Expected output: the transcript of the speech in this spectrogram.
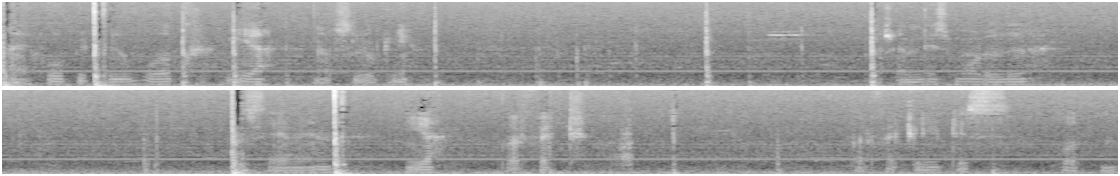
I hope it will work. Yeah absolutely run this module. 7 yeah perfect. Perfectly it is working.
